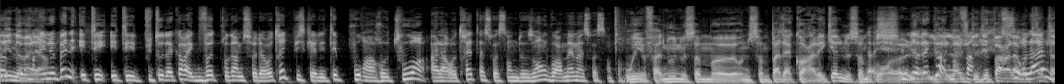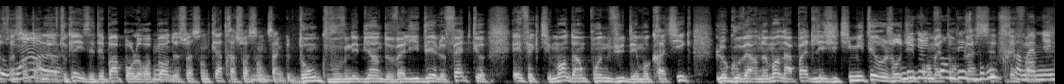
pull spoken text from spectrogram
Apolline de pour Marine. Le Pen étaient plutôt d'accord avec votre programme sur les retraites, puisqu'elle était pour un retour à la retraite à 62 ans, voire même à 60 ans. Oui, enfin nous, nous sommes, euh, nous ne sommes pas d'accord avec elle. Nous sommes Non, pour l'âge enfin, de départ à la retraite à l'âge, au 60 ans. Mais en tout cas, ils n'étaient pas pour le report Mm. de 64 à 65. Donc, vous venez bien de valider le fait que, effectivement, d'un point de vue démocratique, le gouvernement n'a pas de légitimité aujourd'hui pour mettre en place cette réforme. même.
